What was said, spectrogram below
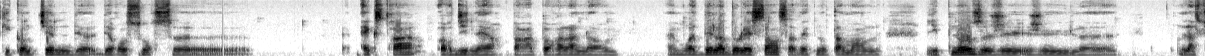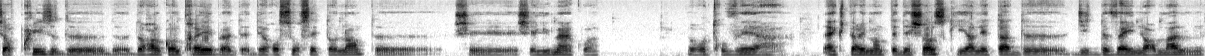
qui contiennent des ressources euh, extraordinaires par rapport à la norme. Hein, moi, dès l'adolescence, avec notamment l'hypnose, j'ai eu la surprise de, rencontrer ben, des ressources étonnantes euh, chez, l'humain, quoi. Retrouver à, expérimenter des choses qui, à l'état de, de veille normale,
